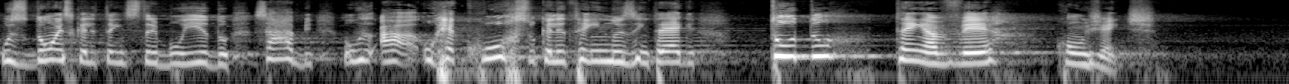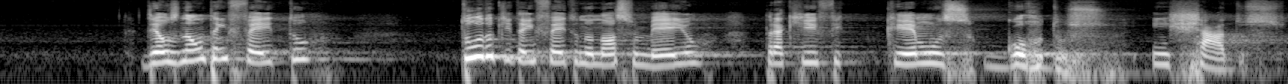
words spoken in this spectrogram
os dons que Ele tem distribuído, sabe? O, a, o recurso que Ele tem nos entregue, tudo tem a ver com gente. Deus não tem feito tudo que tem feito no nosso meio para que fiquemos gordos, inchados.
